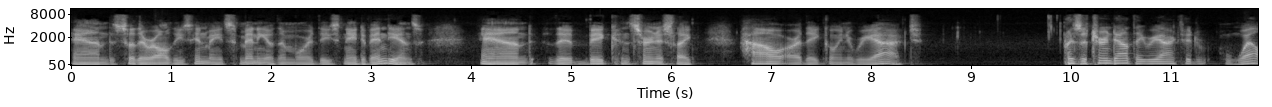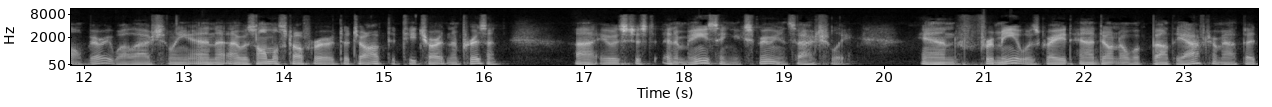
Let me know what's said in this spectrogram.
And so there were all these inmates, many of them were these native Indians. And the big concern is like, how are they going to react? As it turned out, they reacted well, very well, actually. And I was almost offered a job to teach art in the prison. Uh, it was just an amazing experience, actually. And for me, it was great. And I don't know about the aftermath, but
